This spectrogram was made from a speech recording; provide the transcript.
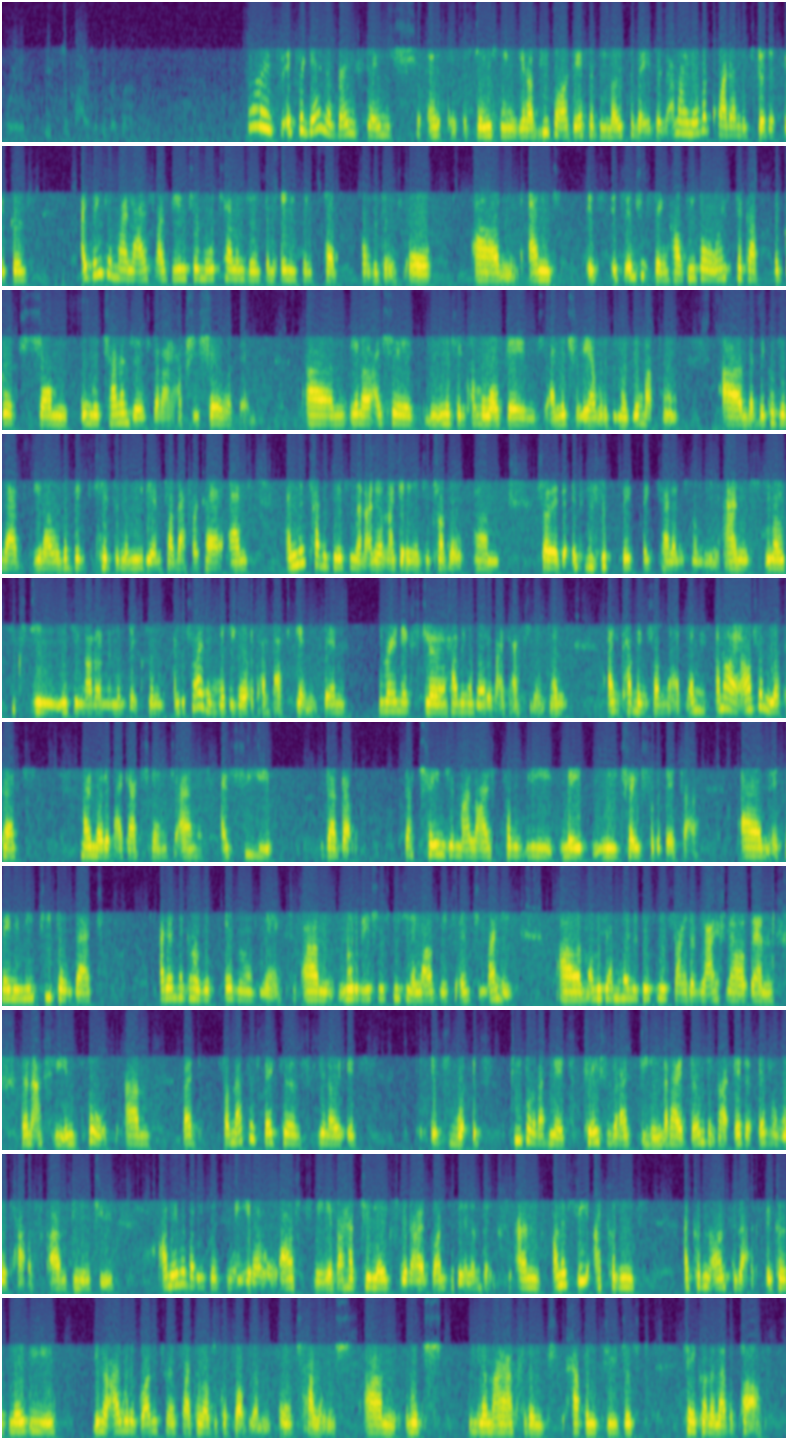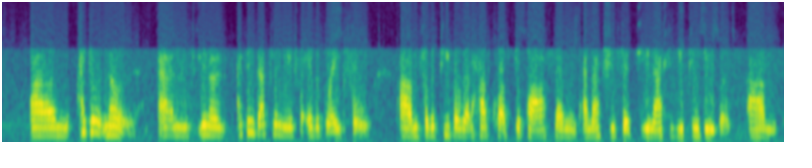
Well, it's, it's again a very strange, a, a strange thing. You know, people are definitely motivated, and I never quite understood it because I think in my life I've been through more challenges than anything possible positive or um, and it's it's interesting how people always pick up the good from all the challenges that I actually share with them. Um, you know, I shared missing Commonwealth Games, and literally I was in a warm-up pool. Um, but because of that, you know, it was a big hit in the media in South Africa, and I'm this type of person that I don't like getting into trouble. Um, so it, it was a big, big challenge for me. And, you know, 16 missing out on Olympics and, and deciding whether you want to come back again, then the very next year having a motorbike accident and, and coming from that. And, and I often look at my motorbike accident and I see that that, that change in my life probably made me change for the better. Um, it made me meet people that I don't think I would ever have met. Um, motivation speaking allows me to earn some money. Um, obviously, I'm more in the business side of life now than than actually in sports. Um, but from that perspective, you know, it's it's it's people that I've met, places that I've been that I don't think I ever, ever would have um, been to. And everybody says to me, you know, asks me if I had two legs, would I have gone to the Olympics? And honestly, I couldn't, I couldn't answer that because maybe, you know, I would have gone through a psychological problem or challenge, um, which, you know, my accident happened to just take on another path. Um, I don't know. And, you know, I think that's when you're forever grateful um, for the people that have crossed your path and, and actually said to you, Natalie, you can do this. Um,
